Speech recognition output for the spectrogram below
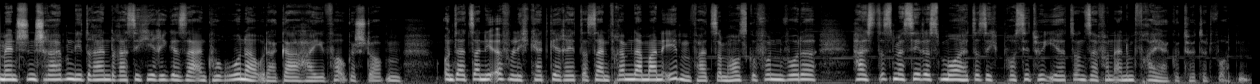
Menschen schreiben, die 33-Jährige sei an Corona oder gar HIV gestorben. Und als an die Öffentlichkeit gerät, dass ein fremder Mann ebenfalls im Haus gefunden wurde, heißt es, Mercedes Moore hätte sich prostituiert und sei von einem Freier getötet worden.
